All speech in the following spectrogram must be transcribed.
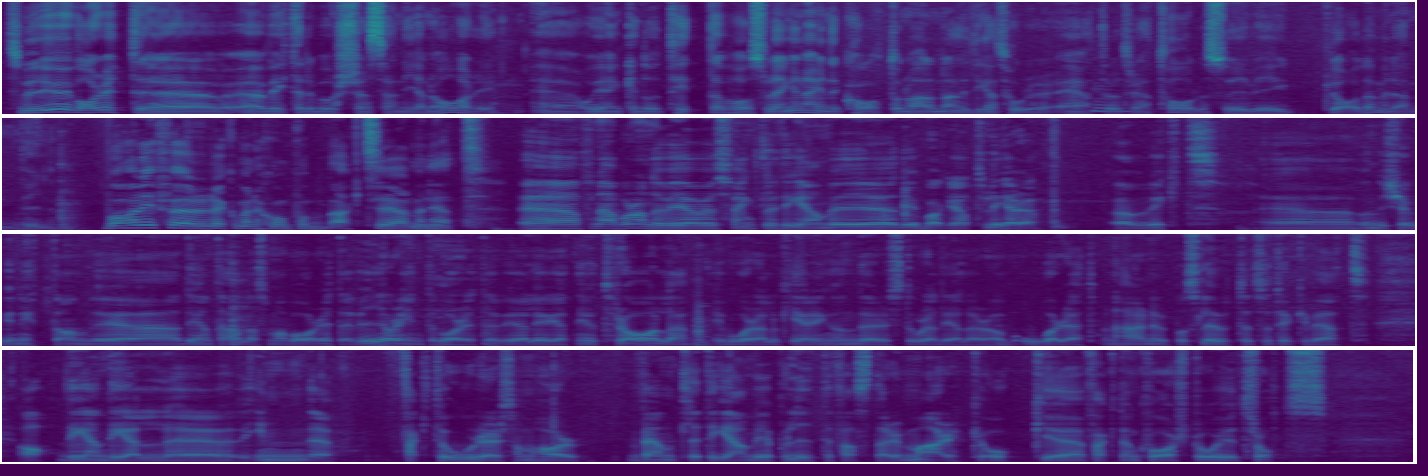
Så vi har ju varit eh, överviktade i börsen sen i januari. Eh, och egentligen då titta på, så länge den här indikatorn och andra indikatorer äter åt rätt håll så är vi glada med den vyn. Vad har ni för rekommendation på aktier i allmänhet? Eh, för närvarande, vi har svängt lite grann. Vi, det är bara att gratulera. Övervikt eh, under 2019. Det är, det är inte alla som har varit det. Vi har inte varit det. Vi har legat neutrala i vår allokering under stora delar av året. Men här nu på slutet så tycker vi att ja, det är en del eh, in, faktorer som har vänt lite grann. Vi är på lite fastare mark. Och eh, faktum kvarstår ju trots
